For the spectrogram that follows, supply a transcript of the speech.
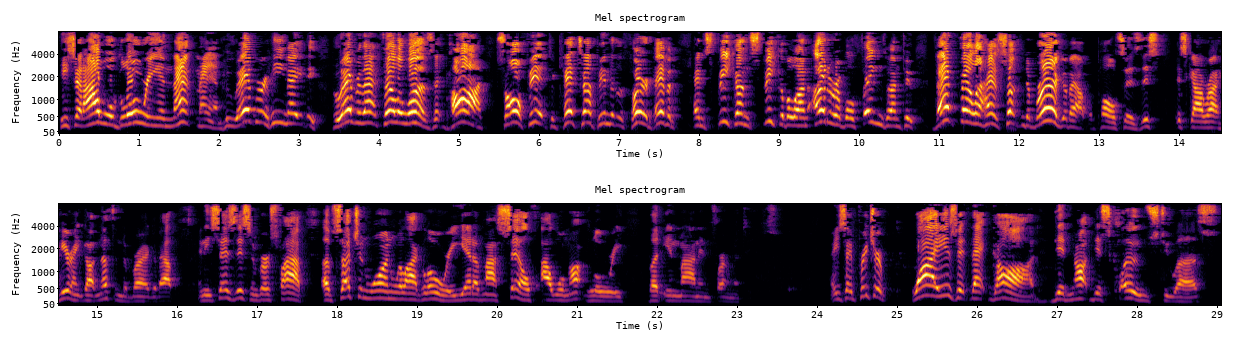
He said, I will glory in that man, whoever he may be, whoever that fellow was that God saw fit to catch up into the third heaven and speak unspeakable, unutterable things unto. That fellow has something to brag about. But Paul says this, this guy right here ain't got nothing to brag about. And he says this in verse 5, Of such an one will I glory, yet of myself I will not glory, but in mine infirmities. And you say, preacher, why is it that God did not disclose to us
